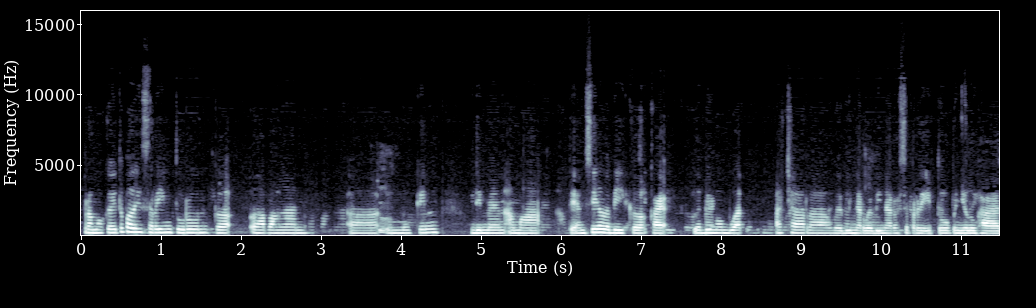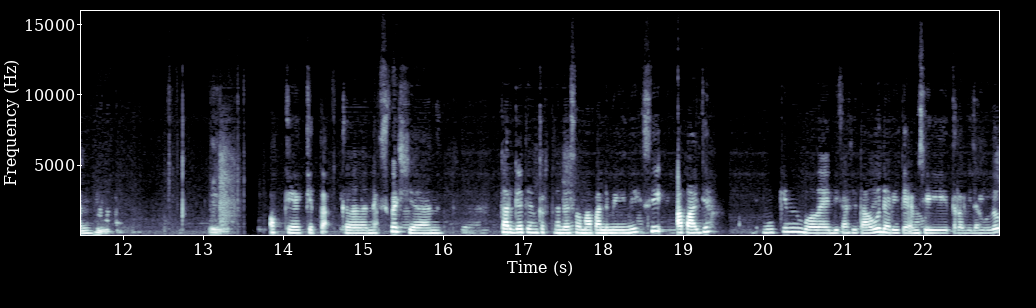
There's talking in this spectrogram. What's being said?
Pramuka itu paling sering turun ke lapangan. Eh, Betul. mungkin demand sama TMC lebih ke kayak lebih membuat acara, webinar-webinar seperti itu, penyuluhan. Hmm. Oke, kita ke next question. Target yang tertunda selama pandemi ini sih apa aja? Mungkin boleh dikasih tahu dari TMC terlebih dahulu.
